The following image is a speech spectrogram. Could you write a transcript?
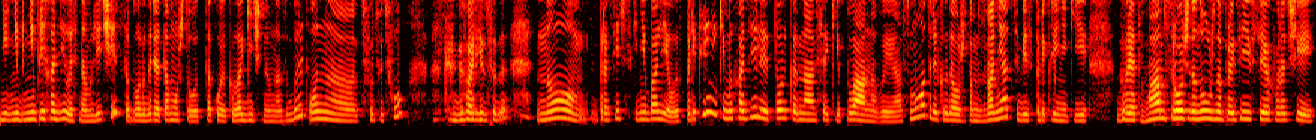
не, не, не приходилось нам лечиться благодаря тому, что вот такой экологичный у нас быт, он э, тьфу-тьфу-тьфу, как говорится, да, но практически не болел. И в поликлинике мы ходили только на всякие плановые осмотры, когда уже там звонят тебе из поликлиники и говорят, вам срочно нужно пройти всех врачей.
